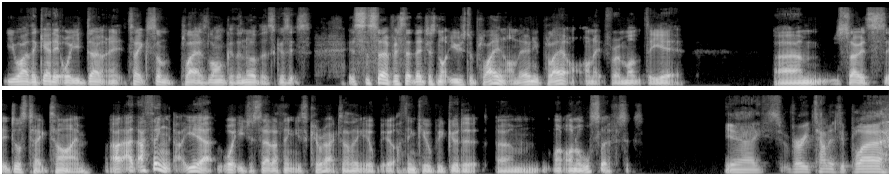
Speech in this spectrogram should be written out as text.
you either get it or you don't. And it takes some players longer than others because it's it's the surface that they're just not used to playing on. They only play on it for a month a year. Um, so it's it does take time. I, I, think, yeah, what you just said, I think is correct. I think he'll, I think he'll be good at um, on, all surfaces. Yeah, he's a very talented player.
